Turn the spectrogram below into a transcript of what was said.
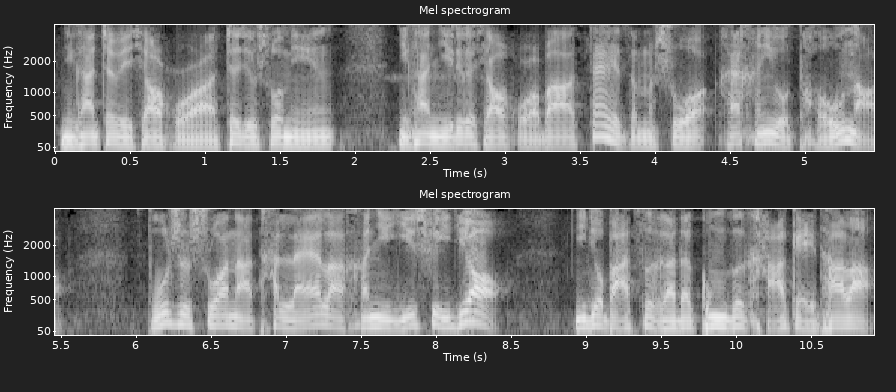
你看这位小伙儿，这就说明，你看你这个小伙儿吧，再怎么说还很有头脑，不是说呢他来了和你一睡觉，你就把自个儿的工资卡给他了，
